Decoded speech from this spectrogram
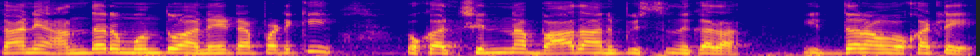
కానీ అందరి ముందు అనేటప్పటికీ ఒక చిన్న బాధ అనిపిస్తుంది కదా. ఇద్దరం ఒకటే.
